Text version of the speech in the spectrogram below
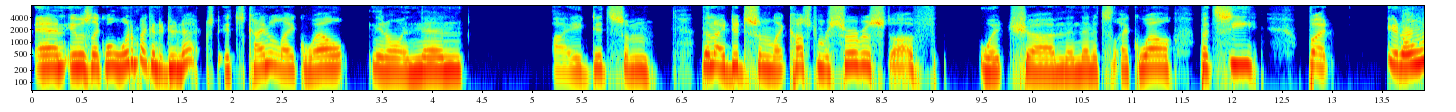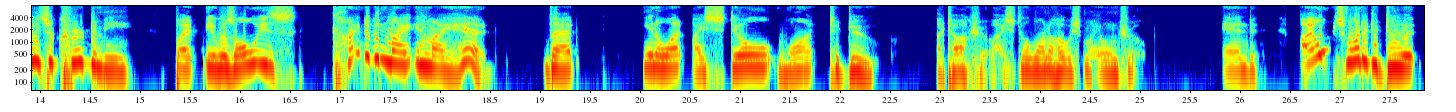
and it was like, well, what am I going to do next? It's kind of like, well, you know, and then I did some, then I did some like customer service stuff, which, um, and then it's like, well, but see, but it always occurred to me, but it was always, kind of in my in my head that you know what I still want to do a talk show. I still want to host my own show. And I always wanted to do it,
